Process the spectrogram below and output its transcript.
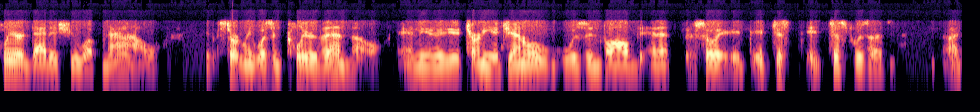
cleared that issue up now. It certainly wasn't clear then, though and the, the attorney general was involved in it. So it, it just it just was a a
